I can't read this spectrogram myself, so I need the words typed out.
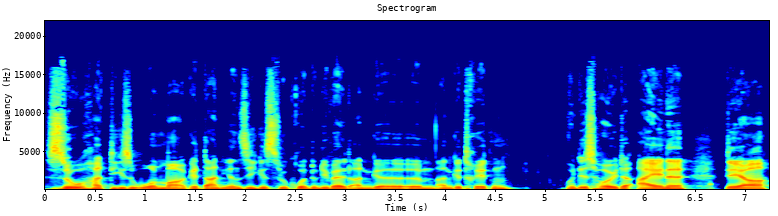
so hat diese Uhrenmarke dann ihren Siegeszug rund um die Welt ange, äh, angetreten und ist heute eine der,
